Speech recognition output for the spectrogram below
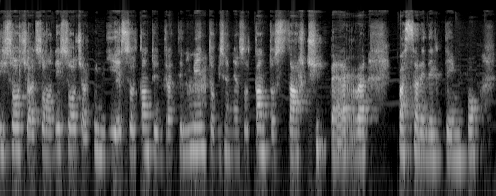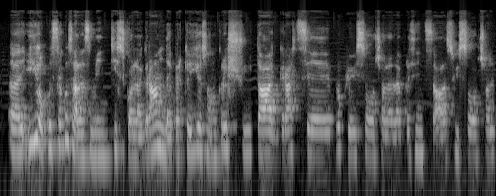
i social sono dei social, quindi è soltanto intrattenimento, bisogna soltanto starci per passare del tempo. Eh, io questa cosa la smentisco alla grande perché io sono cresciuta grazie proprio ai social, alla presenza sui social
